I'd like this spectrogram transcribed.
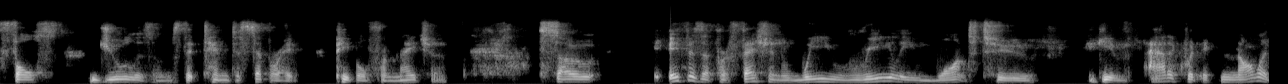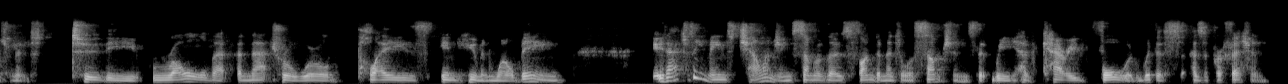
false dualisms that tend to separate people from nature. So, if as a profession we really want to give adequate acknowledgement to the role that the natural world plays in human well being, it actually means challenging some of those fundamental assumptions that we have carried forward with us as a profession.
